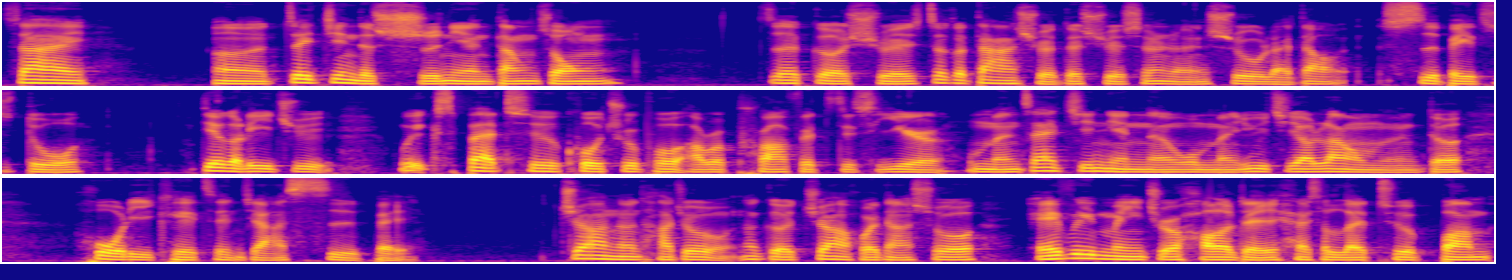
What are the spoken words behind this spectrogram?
在呃最近的十年当中，这个学这个大学的学生人数来到四倍之多。第二个例句，We expect to quadruple our profits this year。我们在今年呢，我们预计要让我们的获利可以增加四倍。John 呢，他就那个 John 回答说，Every major holiday has led to bump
